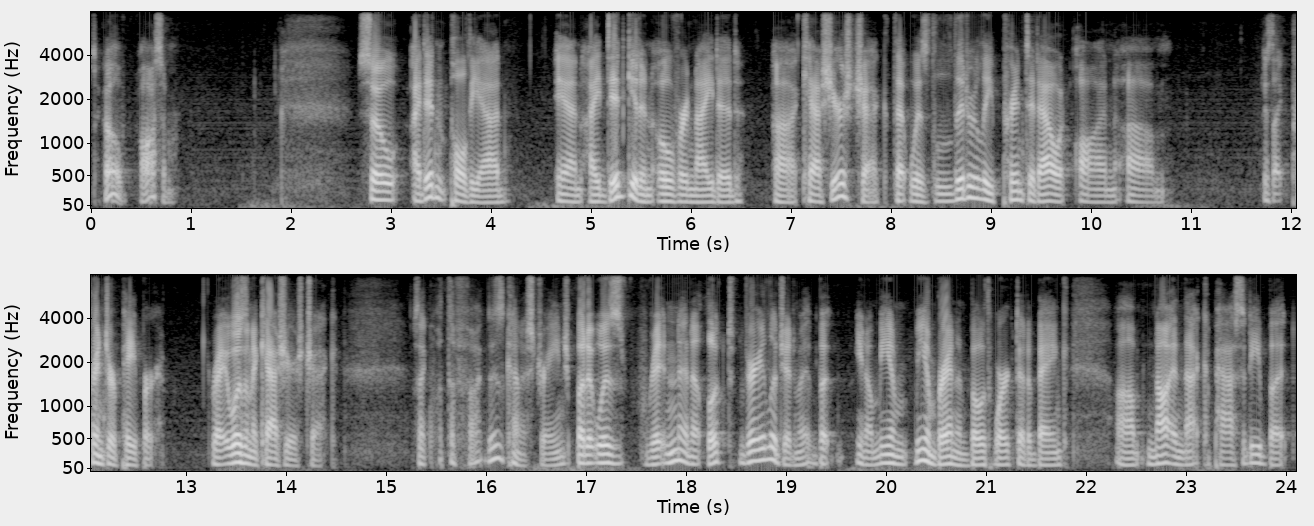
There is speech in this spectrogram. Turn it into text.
It's like, "Oh, awesome." So I didn't pull the ad, and I did get an overnighted uh, cashier's check that was literally printed out on um, like printer paper, right? It wasn't a cashier's check. It's like, what the fuck? This is kind of strange, but it was written and it looked very legitimate. But you know, me and me and Brandon both worked at a bank, um, not in that capacity, but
